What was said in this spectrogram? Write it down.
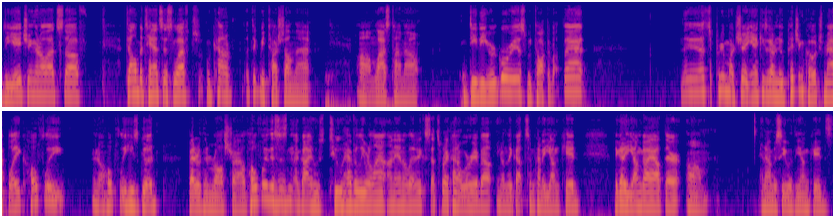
DHing and all that stuff. Dellin Betances left. We kind of, I think we touched on that um, last time out. Didi Gregorius, we talked about that. Yeah, that's pretty much it. Yankees got a new pitching coach, Matt Blake. Hopefully, you know, hopefully he's good, better than Rothschild. Hopefully this isn't a guy who's too heavily reliant on analytics. That's what I kind of worry about. You know, they got some kind of young kid. They got a young guy out there. Um, and obviously with young kids,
